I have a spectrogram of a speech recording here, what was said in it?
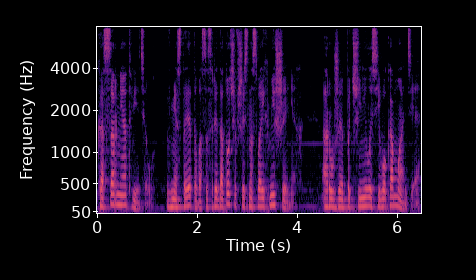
Кассар не ответил, вместо этого сосредоточившись на своих мишенях. Оружие подчинилось его команде.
